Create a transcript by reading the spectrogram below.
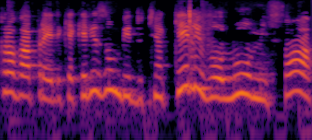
provar para ele que aquele zumbido tinha aquele volume só,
